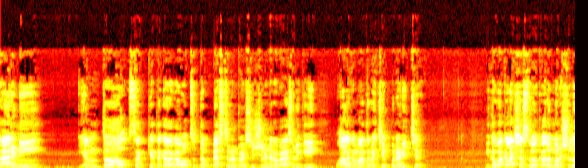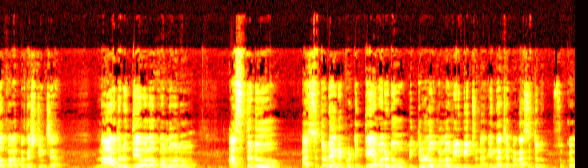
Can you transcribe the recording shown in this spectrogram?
దానిని ఎంతో సఖ్యతగా కావచ్చు ద బెస్ట్ ఉన్నటువంటి శిష్యులు ఉన్నారు వ్యాసుడికి వాళ్ళకి మాత్రమే చెప్పునాడు ఇచ్చాడు. ఇక ఒక లక్ష శ్లోకాలు మనుష్య లోకంలో ప్రతిష్ఠించారు. నారదుడు దేవలోకంలోను అస్తుడు అసితుడైనటువంటి దేవలుడు పితృలోకంలో వినిపించున్నారు ఇందా చెప్పాను అసితుడు. సుఖ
